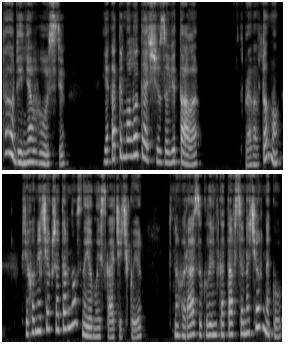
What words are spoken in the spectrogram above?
та обійняв гостю. Яка ти молодець, що завітала. Справа в тому, що хомячок вже давно знайомий з качечкою. Одного разу, коли він катався на човнику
